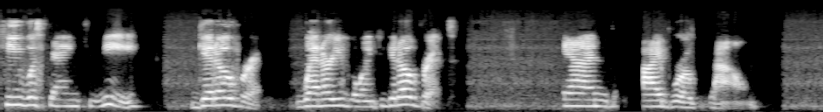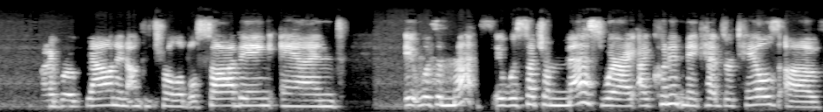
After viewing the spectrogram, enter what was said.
he was saying to me, Get over it. When are you going to get over it? And I broke down. I broke down in uncontrollable sobbing and it was a mess. It was such a mess where I, I couldn't make heads or tails of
